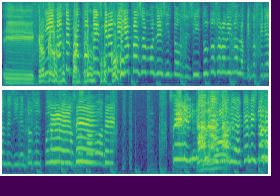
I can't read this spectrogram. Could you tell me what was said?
y creo Sí, que los no te espanté un preocupes, creo poco. que ya pasamos de ese entonces. Sí, tú, tú solo dinos lo que nos querían decir. Entonces, puedes Sí, decirnos, sí, por favor. sí. Sí, ¿Qué es la Bueno. historia? ¿Qué es la historia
